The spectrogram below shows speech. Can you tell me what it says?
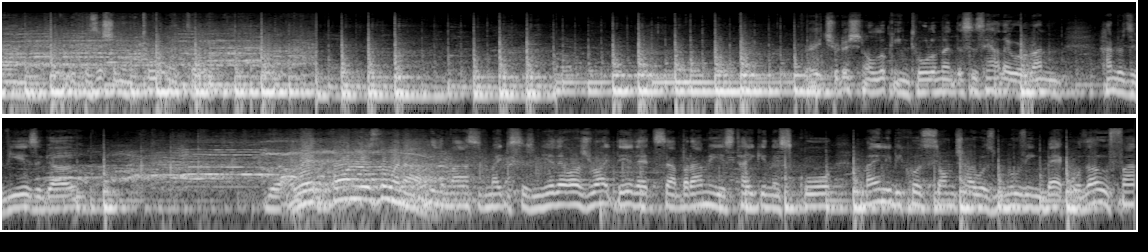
um, your position in the tournament. Traditional looking tournament. This is how they were run hundreds of years ago. Red corner is the winner. Only the Masters make decision. Yeah, that was right there. That's uh, Bahrami is taking the score mainly because Somchai was moving back. Although fast.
